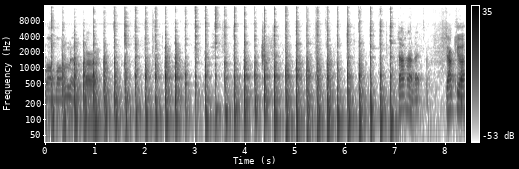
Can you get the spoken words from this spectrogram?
bỏ bỏ cũng được. Rồi. Chát hạt đấy. chắc chưa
